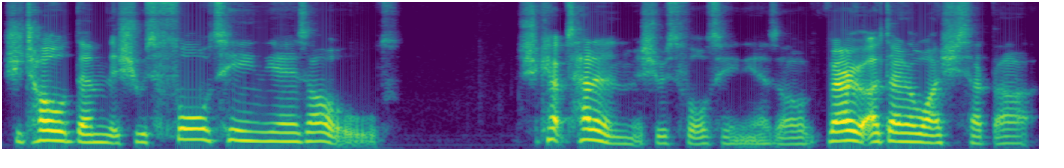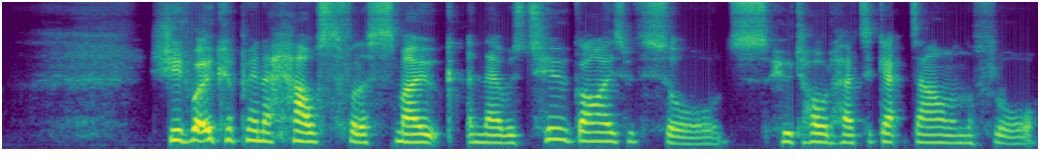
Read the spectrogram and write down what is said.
she told them that she was 14 years old. She kept telling them that she was 14 years old. Very, I don't know why she said that. She'd woke up in a house full of smoke, and there was two guys with swords who told her to get down on the floor.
